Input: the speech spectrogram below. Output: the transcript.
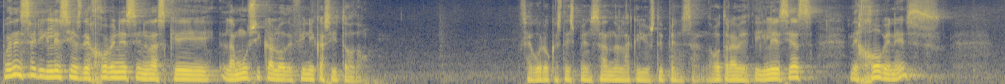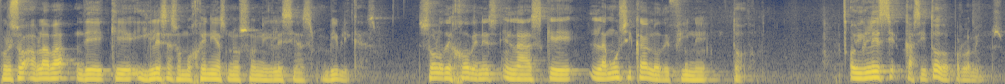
Pueden ser iglesias de jóvenes en las que la música lo define casi todo. Seguro que estáis pensando en la que yo estoy pensando. Otra vez, iglesias de jóvenes. Por eso hablaba de que iglesias homogéneas no son iglesias bíblicas. Solo de jóvenes en las que la música lo define todo. O iglesias, casi todo por lo menos.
